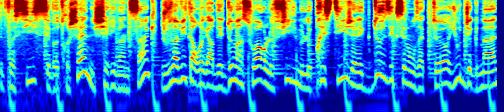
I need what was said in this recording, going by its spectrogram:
Cette fois-ci, c'est votre chaîne, Chérie 25. Je vous invite à regarder demain soir le film Le Prestige avec deux excellents acteurs, Hugh Jackman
